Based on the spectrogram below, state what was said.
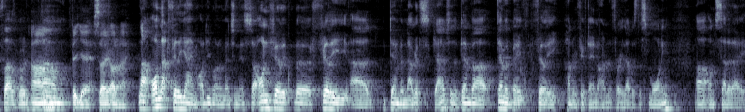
So that was good. Um, um but yeah, so I don't know. Now, on that Philly game, I did want to mention this. So on Philly, the Philly uh, Denver Nuggets game. So the Denver Denver beat Philly 115 to 103. That was this morning uh, on Saturday,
